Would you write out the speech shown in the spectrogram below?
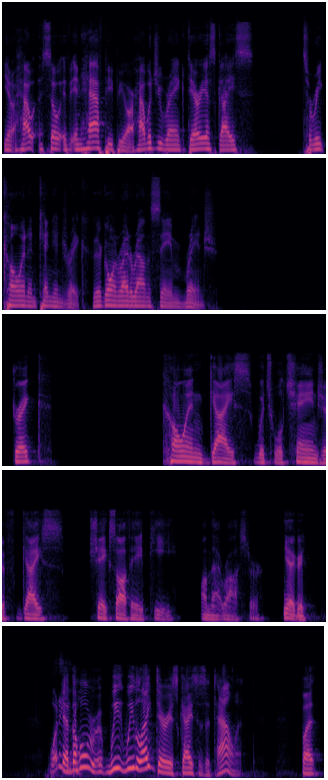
you know how? So if in half PPR, how would you rank Derrius Guice, Tarik Cohen, and Kenyon Drake? They're going right around the same range. Drake, Cohen, Guice, which will change if Guice shakes off AP on that roster. Yeah, agreed. What Yeah, you? the whole we we like Derrius Guice as a talent, but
